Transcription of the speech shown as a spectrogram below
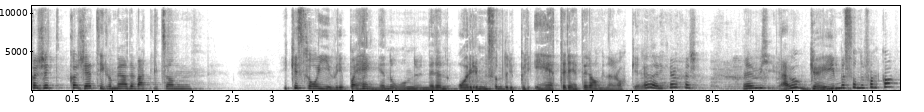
Kanskje, kanskje jeg til og med hadde vært litt sånn ikke så ivrig på å henge noen under en orm som drypper eter etter ragnarokket. Jeg. Det er jo gøy med sånne folk òg.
